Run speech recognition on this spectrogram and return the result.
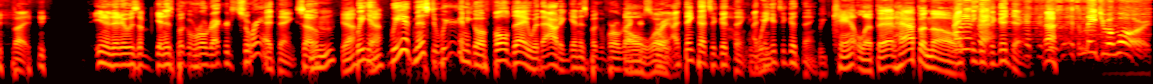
but you know that it was a Guinness Book of World Records story. I think so. Mhm. Yeah, we have yeah. we have missed it. We're going to go a full day without a Guinness Book of World Oh, Records story. whoa. I think that's a good thing. I We- think it's a good thing. We can't let that happen, though. I think it's a good day. It's, it's, it's a major award.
